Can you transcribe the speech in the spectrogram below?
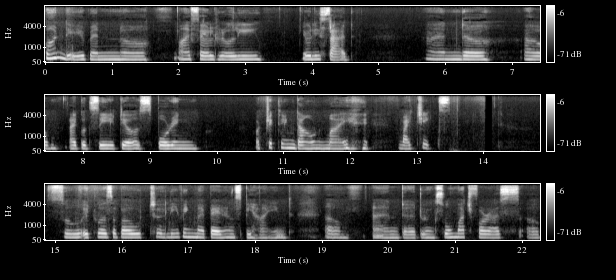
One day when uh, I felt really, really sad, and uh, um, I could see tears pouring or trickling down my my cheeks. So it was about uh, leaving my parents behind um, and uh, doing so much for us. Um,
